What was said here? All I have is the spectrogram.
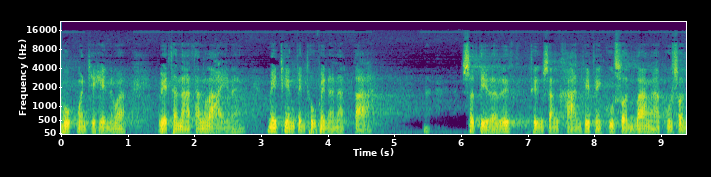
ทุกข์มันจะเห็นว่าเวทนาทั้งหลายนะ ไม่เที่ยงเป็นทุกข์เป็นอนัตตา สติระลึกถึงสังขารที่เป็นกุศลบ้างอกุศล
